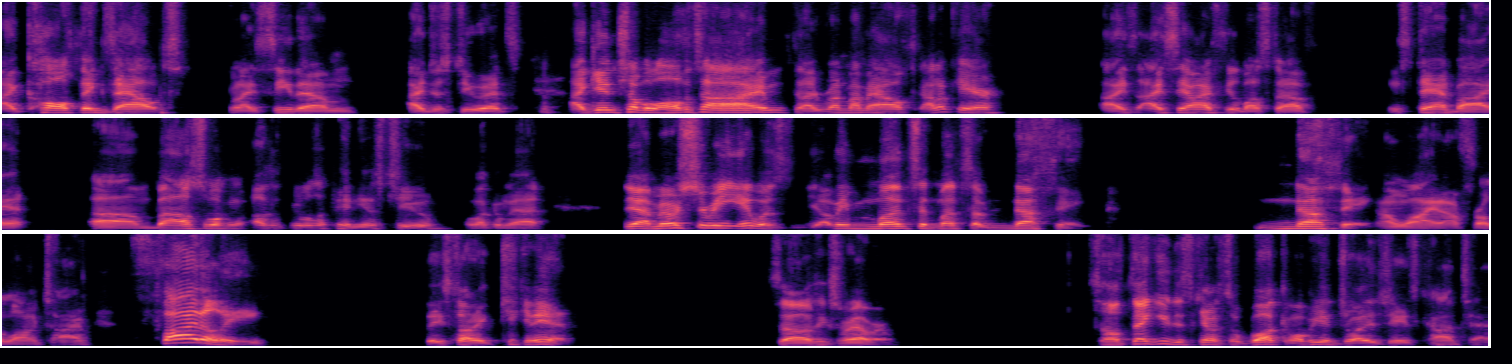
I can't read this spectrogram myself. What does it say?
I call things out when I see them. I just do it. I get in trouble all the time I run my mouth. I don't care. I, I say how I feel about stuff and stand by it. Um, but I also welcome other people's opinions too. welcome that. Yeah, remember Cherie? It was, I mean, months and months of nothing. Nothing on YNR for a long time. Finally, they started kicking in. So it takes forever. So thank you, discount. So welcome. Hope you enjoy the Jay's content.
